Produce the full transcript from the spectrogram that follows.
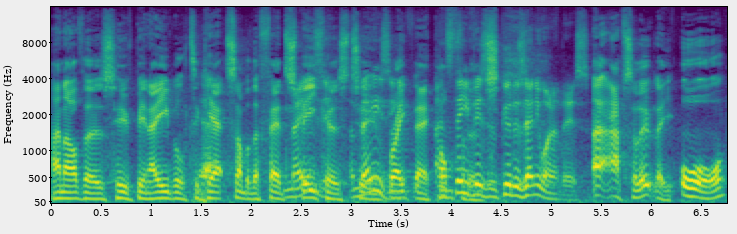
and others who've been able to yeah. get some of the Fed Amazing. speakers to Amazing. break their confidence. And Steve is as good as anyone at this. Uh, absolutely. Or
